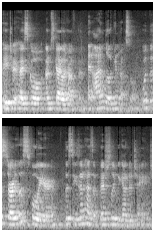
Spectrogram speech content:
Patriot High School. I'm Skylar Huffman. And I'm Logan Russell. With the start of the school year, the season has officially begun to change.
